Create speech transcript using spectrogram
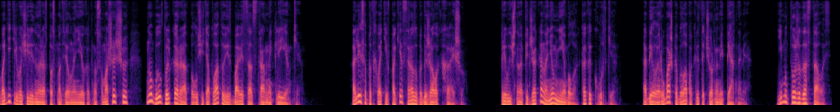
Водитель в очередной раз посмотрел на нее как на сумасшедшую, но был только рад получить оплату и избавиться от странной клиентки. Алиса, подхватив пакет, сразу побежала к Хайшу. Привычного пиджака на нем не было, как и куртки. А белая рубашка была покрыта черными пятнами. Ему тоже досталось,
